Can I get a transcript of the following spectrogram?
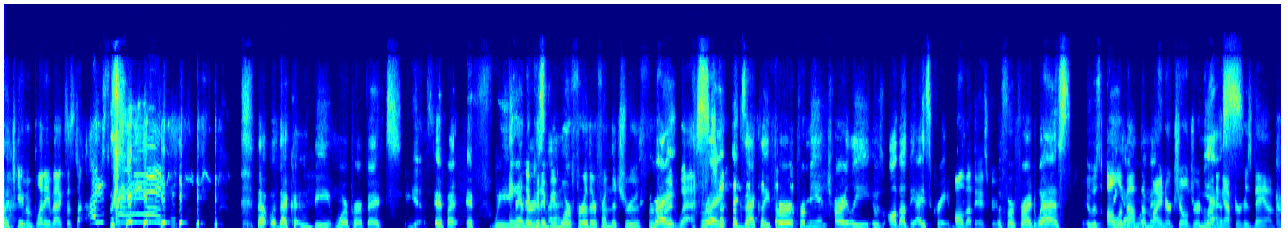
Which gave him plenty of access to ice cream. that would that couldn't be more perfect yes. if I if we And it couldn't be more further from the truth for Right, Fred West. right exactly for for me and Charlie it was all about the ice cream All about the ice cream. for Fred West It was all young about the women. minor children running after his van. Yes.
